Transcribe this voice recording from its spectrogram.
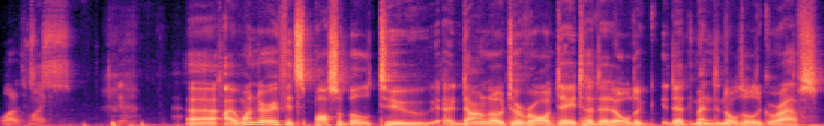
Wireless mic? Yep. Uh, I wonder if it's possible to uh, download the raw data that all the that went in all, all the graphs.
